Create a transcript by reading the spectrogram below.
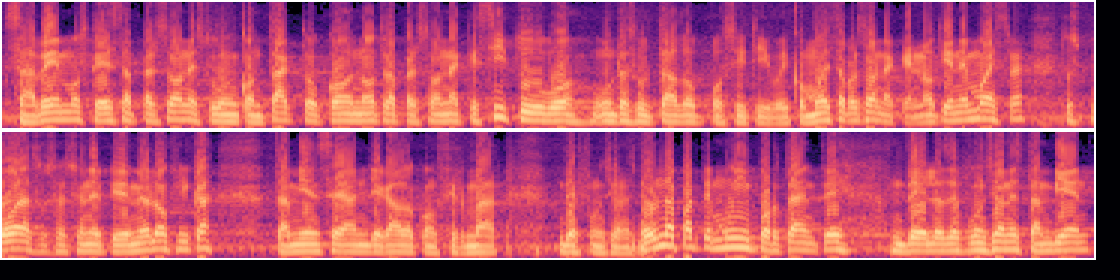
sabemos que esta persona estuvo en contacto con otra persona que sí tuvo un resultado positivo. Y como esta persona que no tiene muestra, entonces por asociación epidemiológica también se han llegado a confirmar defunciones. Pero una parte muy importante de las defunciones también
